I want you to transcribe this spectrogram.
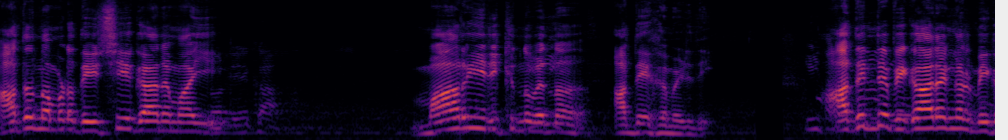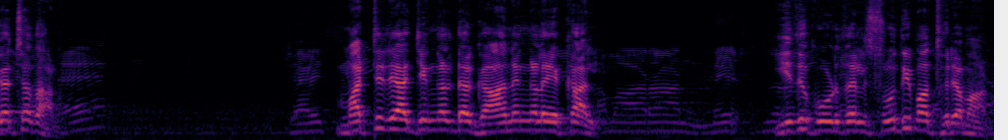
അത് നമ്മുടെ ദേശീയ ഗാനമായി മാറിയിരിക്കുന്നുവെന്ന് അദ്ദേഹം എഴുതി. അതിന്റെ വികാരങ്ങൾ മികച്ചതാണ്. മറ്റ് രാജ്യങ്ങളുടെ ഗാനങ്ങളെക്കാൾ ഇത് കൂടുതൽ ശ്രുതിമധുരമാണ്.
